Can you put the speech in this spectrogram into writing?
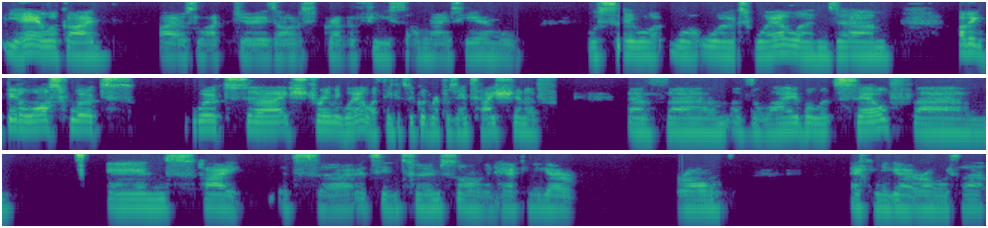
yeah, look, I I was like, geez, I'll just grab a few song names here and we'll we'll see what what works well and um, I think Bitter Loss works works uh, extremely well. I think it's a good representation of of um, of the label itself. Um, and hey, it's uh, it's Entombed song, and how can you go wrong? How can you go wrong with that?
